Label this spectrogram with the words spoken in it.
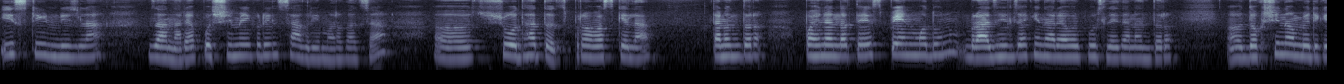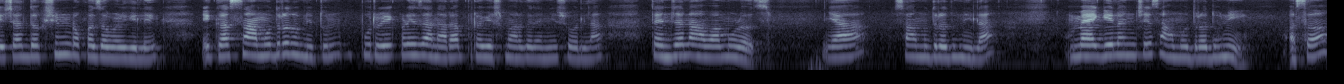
ईस्ट इंडिजला जाणाऱ्या पश्चिमेकडील सागरी मार्गाचा शोधातच प्रवास केला. त्यानंतर पहिल्यांदा ते स्पेनमधून ब्राझीलच्या किनाऱ्यावर पोचले त्यानंतर दक्षिण अमेरिकेच्या दक्षिण टोकाजवळ गेले. एका सामुद्रधुनीतून पूर्वेकडे जाणारा प्रवेश मार्ग त्यांनी शोधला त्यांच्या नावामुळंच. या सामुद्रधुनीला मॅगेलनचे सामुद्रधुनी असं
